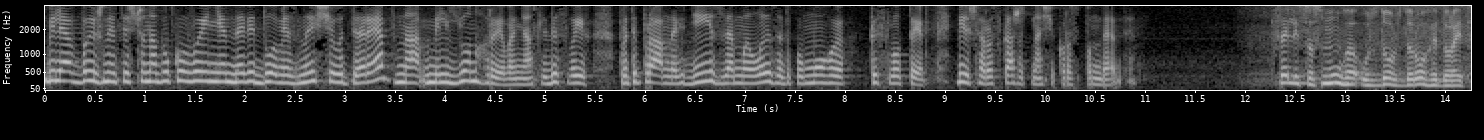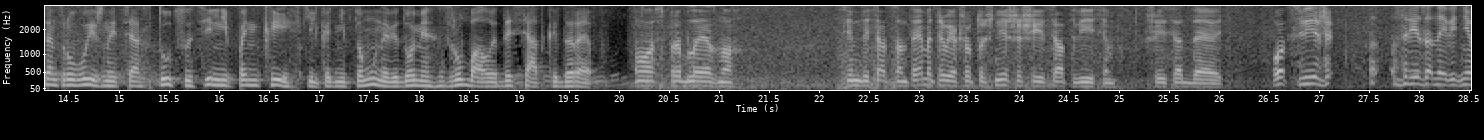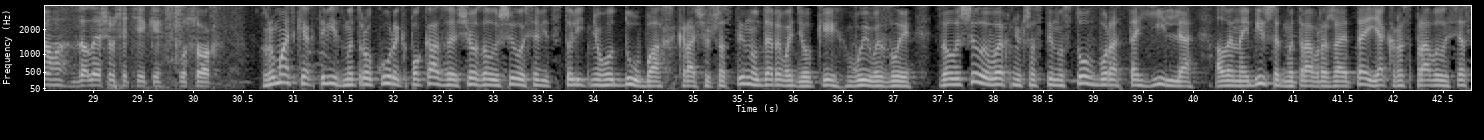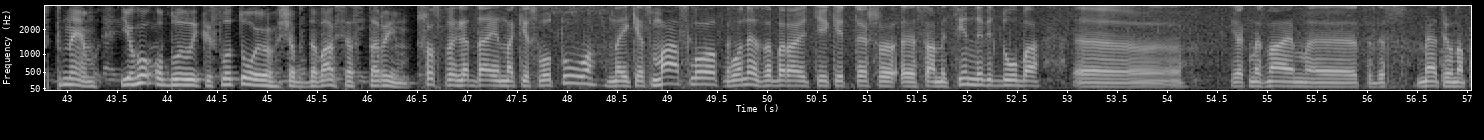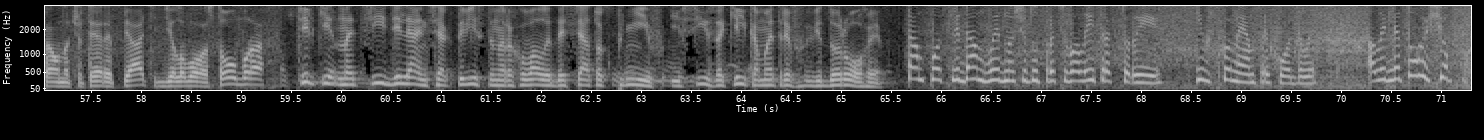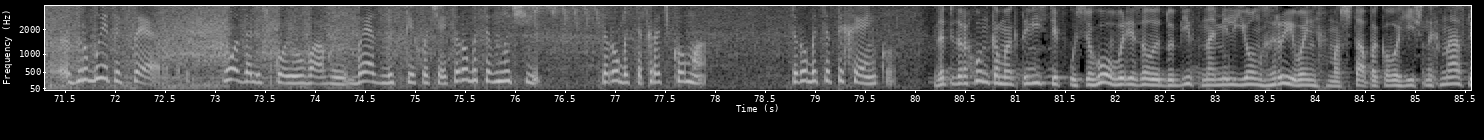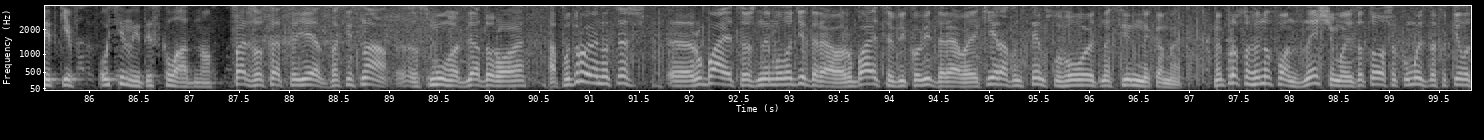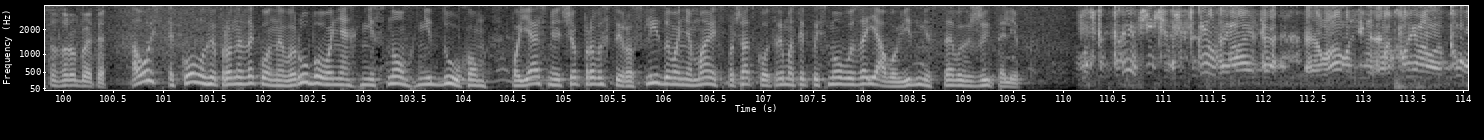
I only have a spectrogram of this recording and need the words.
Біля вижниці, що на Буковині, невідомі знищили дерев на мільйон гривень. А сліди своїх протиправних дій замили за допомогою кислоти. Більше розкажуть наші кореспонденти. Це лісосмуга уздовж дороги до райцентру Вижниця. Тут суцільні пеньки. Кілька днів тому невідомі зрубали десятки дерев. Ось приблизно 70 сантиметрів, якщо точніше 68, 69. От свіжий, зрізаний від нього, залишився тільки кусок. Громадський активіст Дмитро Курик показує, що залишилося від столітнього дуба. Кращу частину дерева ділки вивезли. Залишили верхню частину стовбура та гілля. Але найбільше Дмитра вражає те, як розправилися з пнем. Його облили кислотою, щоб здавався старим. Що споглядає на кислоту, на якесь масло. Вони забирають тільки те, що е, саме цінне від дуба. Е, як ми знаємо, е, це десь метрів, напевно, 4-5 ділового стовбура. Тільки на цій ділянці активісти нарахували десяток пнів, і всі за кілька метрів від дороги. Там по слідам видно, що тут працювали і трактори, і з конем приходили. Але для того, щоб зробити це поза людською увагою, без людських очей, це робиться вночі, це робиться крадькома, це робиться тихенько. За підрахунками активістів, усього вирізали дубів на мільйон гривень. Масштаб екологічних наслідків оцінити складно. Перш за все, це є захисна е, смуга для дороги. А по-друге, ну це ж е, рубаються ж не молоді дерева, рубаються вікові дерева, які разом з тим слуговують насінниками. Ми просто генофонд знищимо із-за того, що комусь захотілося заробити. А ось екологи про незаконне вирубування ні сном, ні духом пояснюють, щоб провести розслідування, мають спочатку отримати письмову заяву від місцевих жителів. Рослинного ну,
